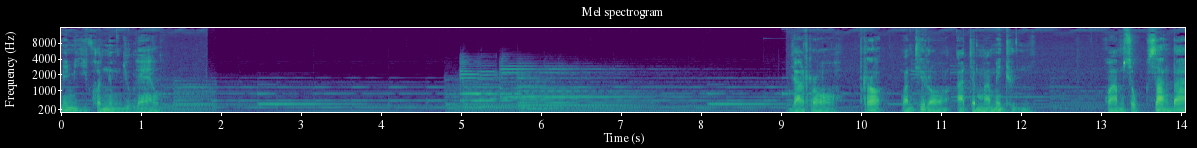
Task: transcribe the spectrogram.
ไม่มีอีกคนหนึ่งอยู่แล้ว อย่ารอ เพราะวันที่รออาจจะมาไม่ถึง ความสุขสร้างได้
